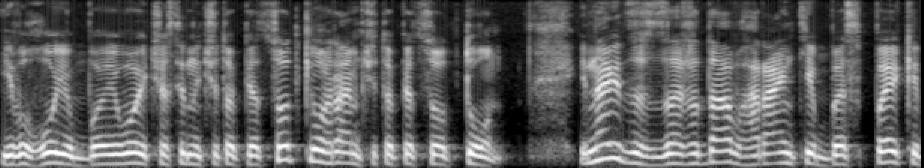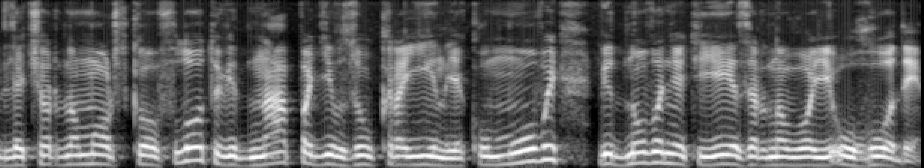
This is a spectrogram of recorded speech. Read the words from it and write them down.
і вагою бойової частини чи то 500 кг, чи то 500 тонн. І навіть зажадав гарантії безпеки для Чорноморського флоту від нападів з України як умови відновлення тієї зернової угоди.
